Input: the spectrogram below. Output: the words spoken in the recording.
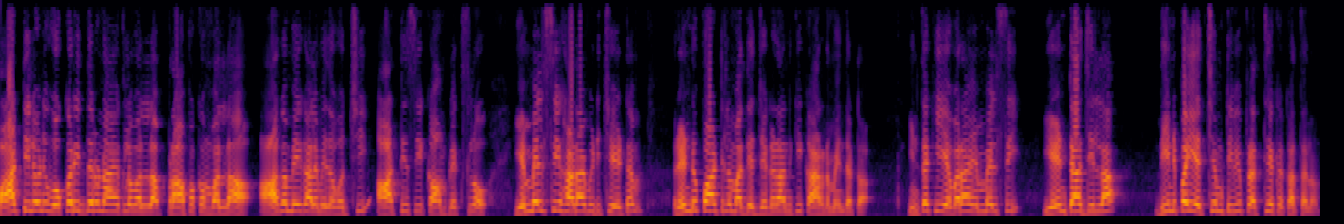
పార్టీలోని ఒకరిద్దరు నాయకుల వల్ల ప్రాపకం వల్ల ఆగమేఘాల మీద వచ్చి ఆర్టీసీ కాంప్లెక్స్లో ఎమ్మెల్సీ హడావిడి చేయటం రెండు పార్టీల మధ్య జగడానికి కారణమైందట. ఇంతకీ ఎవరా ఎమ్మెల్సీ? ఏంటా జిల్లా? దీనిపై హెచ్ఎంటీవీ ప్రత్యేక కథనం.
